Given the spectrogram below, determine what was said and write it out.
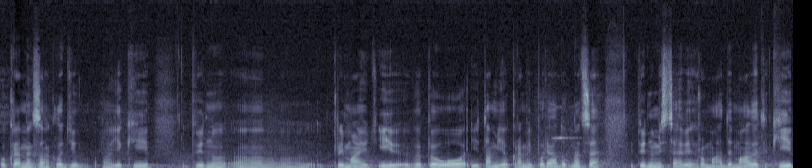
окремих закладів, які відповідно е, приймають і ВПО, і там є окремий порядок на це. Відповідно, місцеві громади мали такі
